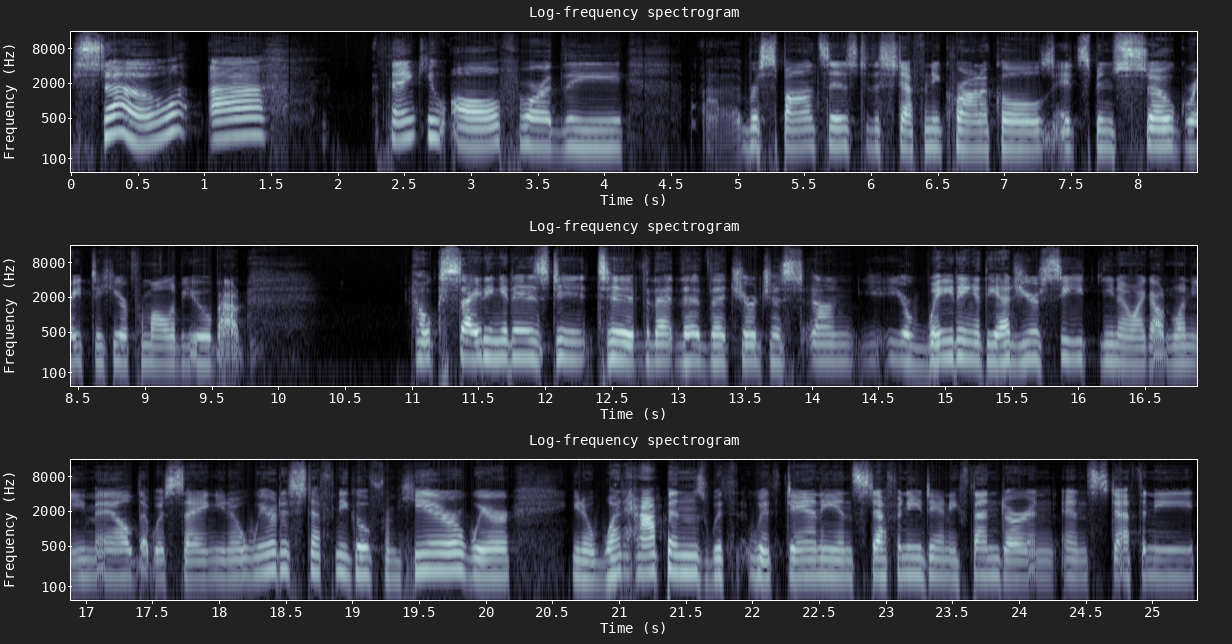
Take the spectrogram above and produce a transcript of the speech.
so. Uh, thank you all for the. Uh, responses to the Stephanie Chronicles. It's been so great to hear from all of you about how exciting it is to to that, that that you're just um, you're waiting at the edge of your seat. You know, I got one email that was saying, you know, where does Stephanie go from here? Where, you know, what happens with with Danny and Stephanie, Danny Fender and and Stephanie,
